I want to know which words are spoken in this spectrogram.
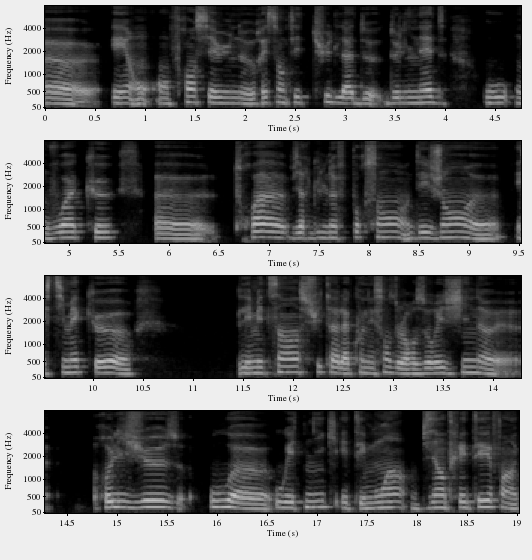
et en, France, il y a eu une récente étude là, de, de l'INED où on voit que 3,9% des gens estimaient que les médecins, suite à la connaissance de leurs origines religieuses ou, ou, ethniques, étaient moins bien traités, enfin,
